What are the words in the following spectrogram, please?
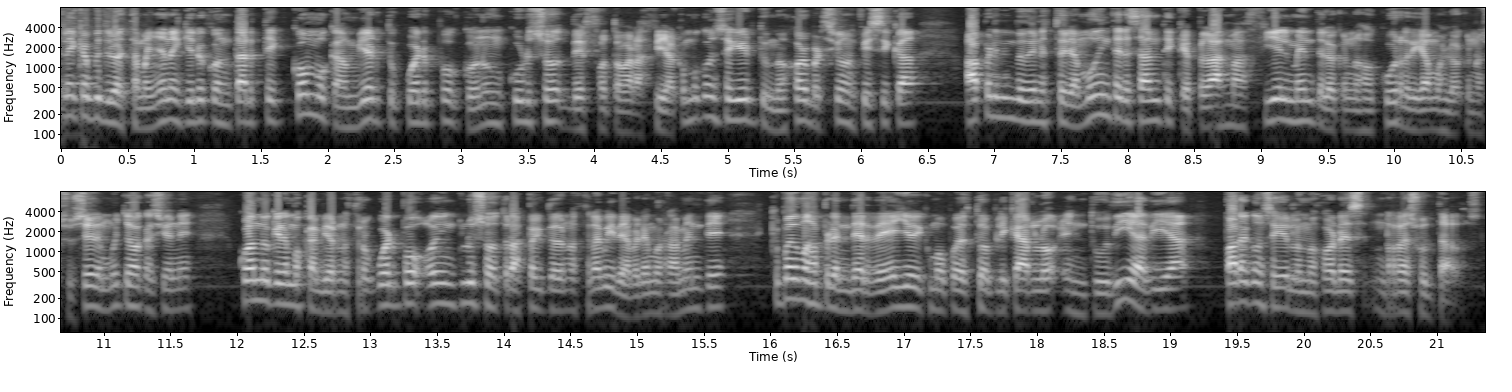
En el capítulo de esta mañana quiero contarte cómo cambiar tu cuerpo con un curso de fotografía, cómo conseguir tu mejor versión física aprendiendo de una historia muy interesante que plasma fielmente lo que nos ocurre, digamos, lo que nos sucede en muchas ocasiones cuando queremos cambiar nuestro cuerpo o incluso otro aspecto de nuestra vida. Veremos realmente qué podemos aprender de ello y cómo puedes tú aplicarlo en tu día a día para conseguir los mejores resultados.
